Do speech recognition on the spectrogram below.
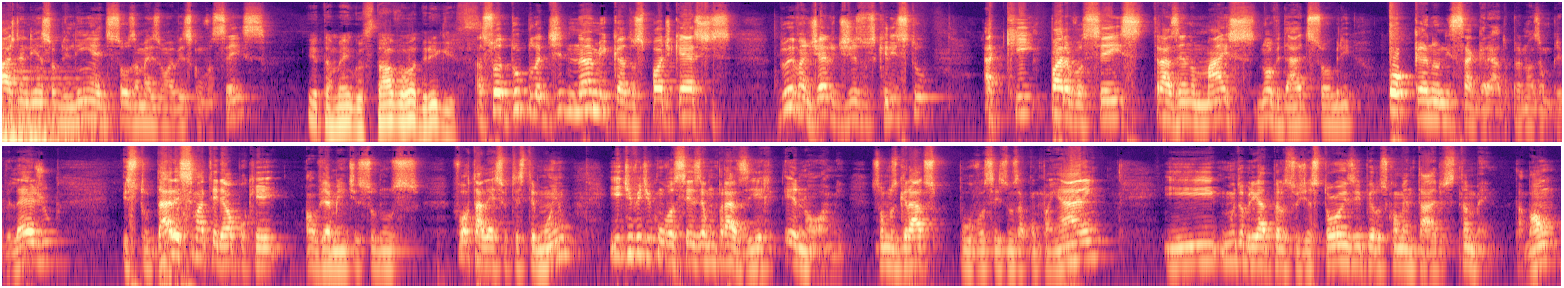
página Linha sobre Linha, de Souza mais uma vez com vocês. E também Gustavo Rodrigues. A sua dupla dinâmica dos podcasts do Evangelho de Jesus Cristo, aqui para vocês, trazendo mais novidades sobre o cânone sagrado. Para nós é um privilégio estudar esse material, porque, obviamente, isso nos fortalece o testemunho e dividir com vocês é um prazer enorme. Somos gratos por vocês nos acompanharem e muito obrigado pelas sugestões e pelos comentários também, tá bom?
